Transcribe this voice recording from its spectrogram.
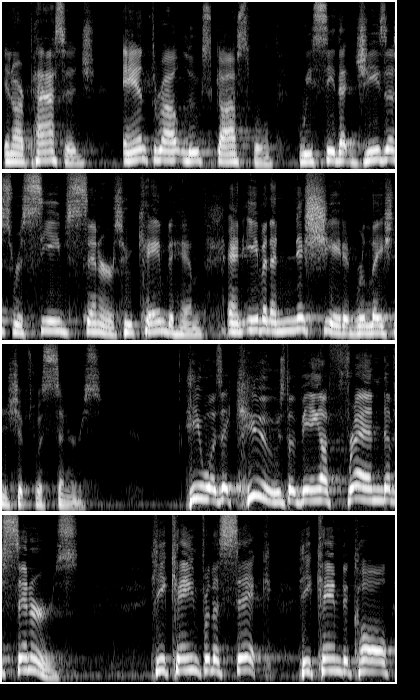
In our passage and throughout Luke's gospel, we see that Jesus received sinners who came to him and even initiated relationships with sinners. He was accused of being a friend of sinners. He came for the sick. He came to call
